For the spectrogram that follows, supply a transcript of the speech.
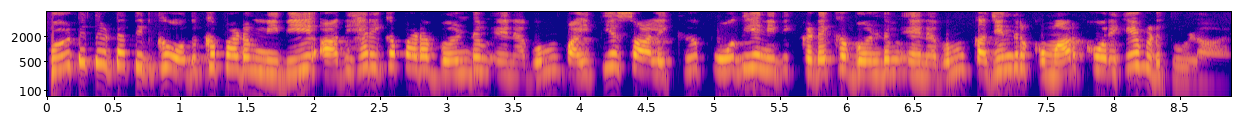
வீட்டு திட்டத்திற்கு ஒதுக்கப்படும் நிதி அதிகரிக்கப்பட வேண்டும் எனவும் வைத்தியசாலைக்கு போதிய நிதி கிடைக்க வேண்டும் எனவும் கஜேந்திரகுமார் கோரிக்கை விடுத்துள்ளார்.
